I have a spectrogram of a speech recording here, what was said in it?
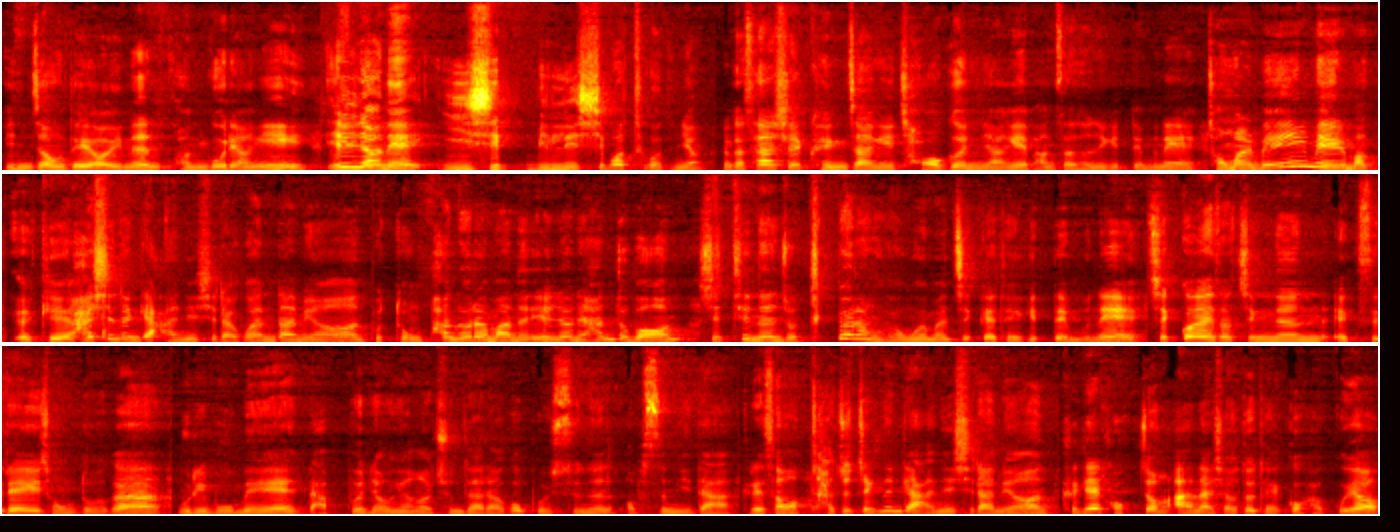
인정되어 있는 권고량이 1년에 20mSv거든요. 그러니까 사실 굉장히 적은 양의 방사선이기 때문에 정말 매일매일 막 이렇게 하시는 게 아니시라고 한다면 보통 파노라마는 1년에 한두 번, CT는 좀 특별한 경우에만 찍게 되기 때문에 치과에서 찍는 엑스레이 정도가 우리 몸에 나쁜 영향을 준다라고 볼 수는 없습니다. 그래서 자주 찍는 게 아니시라면 크게 걱정 안 하셔도 될 것 같고요.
